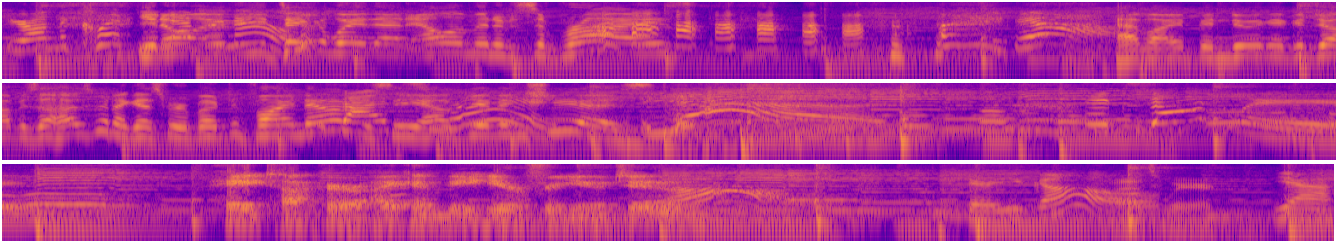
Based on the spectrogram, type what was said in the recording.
You're on the cliff. You, you know, never if know. you take away that element of surprise. yeah. Have I been doing a good job as a husband? I guess we're about to find out That's to see how giving she is. Yes. Exactly. Hey, Tucker, I can be here for you too. Oh. There you go. That's weird. Yeah.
